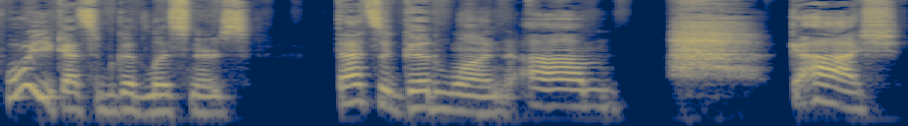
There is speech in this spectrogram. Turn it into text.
boy, you got some good listeners. That's a good one. Um, gosh,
